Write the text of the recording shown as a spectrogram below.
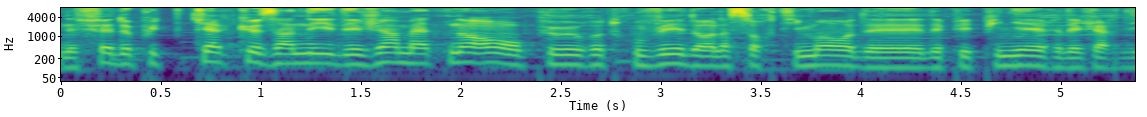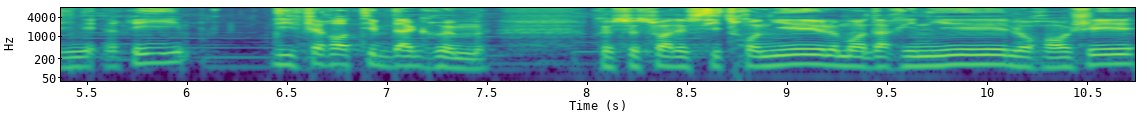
En effet, depuis quelques années déjà maintenant, on peut retrouver dans l'assortiment des, pépinières et des jardineries différents types d'agrumes, que ce soit le citronnier, le mandarinier, l'oranger,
